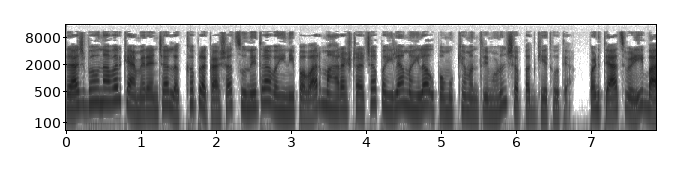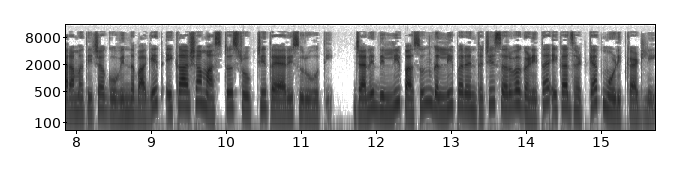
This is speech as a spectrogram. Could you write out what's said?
राजभवनावर कॅमेऱ्यांच्या लख्ख प्रकाशात सुनेत्रा वहिनी पवार महाराष्ट्राच्या पहिल्या महिला उपमुख्यमंत्री म्हणून शपथ घेत होत्या. पण त्याचवेळी बारामतीच्या गोविंदबागेत एका अशा मास्टर स्ट्रोकची तयारी सुरू होती ज्याने दिल्लीपासून गल्लीपर्यंतची सर्व गणितं एका झटक्यात मोडीत काढली.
